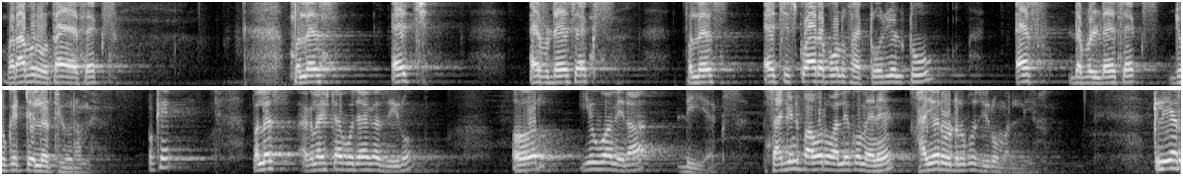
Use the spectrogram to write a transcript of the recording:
बराबर होता है f x plus h f dash x plus h square upon factorial two f double dash x जो कि टेलर थ्योरम है। ओके प्लस अगला स्टेप हो जाएगा ज़ीरो और ये हुआ मेरा डी एक्स सेकेंड पावर वाले को मैंने हायर ऑर्डर को ज़ीरो मान लिया। क्लियर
